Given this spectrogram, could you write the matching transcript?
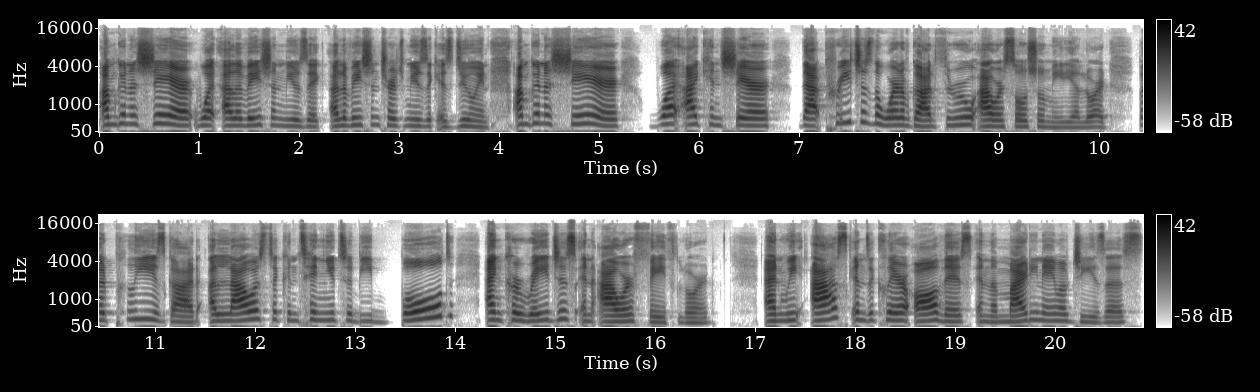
I'm going to share what Elevation Music, Elevation Church Music is doing. I'm going to share what I can share that preaches the word of God through our social media, Lord. But please, God, allow us to continue to be bold and courageous in our faith, Lord. And we ask and declare all this in the mighty name of Jesus.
